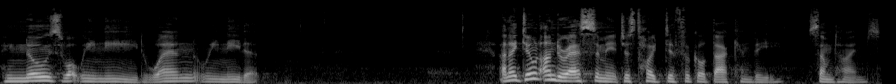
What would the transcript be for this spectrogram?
who knows what we need when we need it. And I don't underestimate just how difficult that can be sometimes.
